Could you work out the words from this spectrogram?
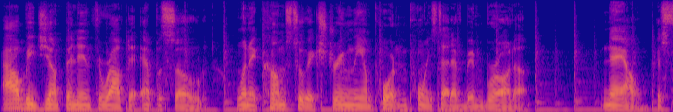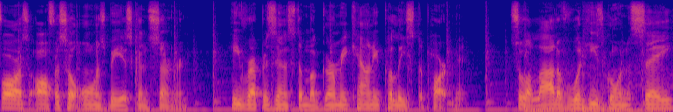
I'll be jumping in throughout the episode when it comes to extremely important points that have been brought up. Now, as far as Officer Ormsby is concerned, he represents the Montgomery County Police Department. So a lot of what he's going to say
